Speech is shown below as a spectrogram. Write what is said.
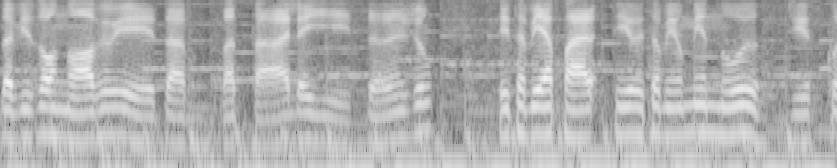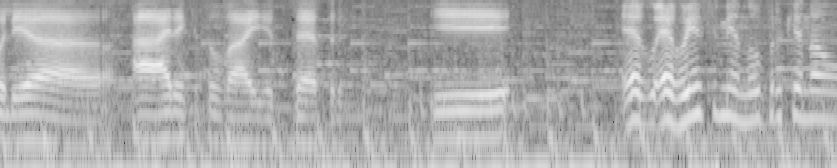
da visual novel e da batalha e dungeon tem também, a par... tem também o menu de escolher a, a área que tu vai, etc. E é, é ruim esse menu porque não,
